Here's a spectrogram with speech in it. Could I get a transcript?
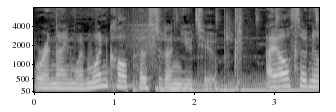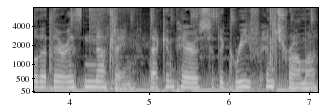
or a 911 call posted on YouTube. I also know that there is nothing that compares to the grief and trauma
